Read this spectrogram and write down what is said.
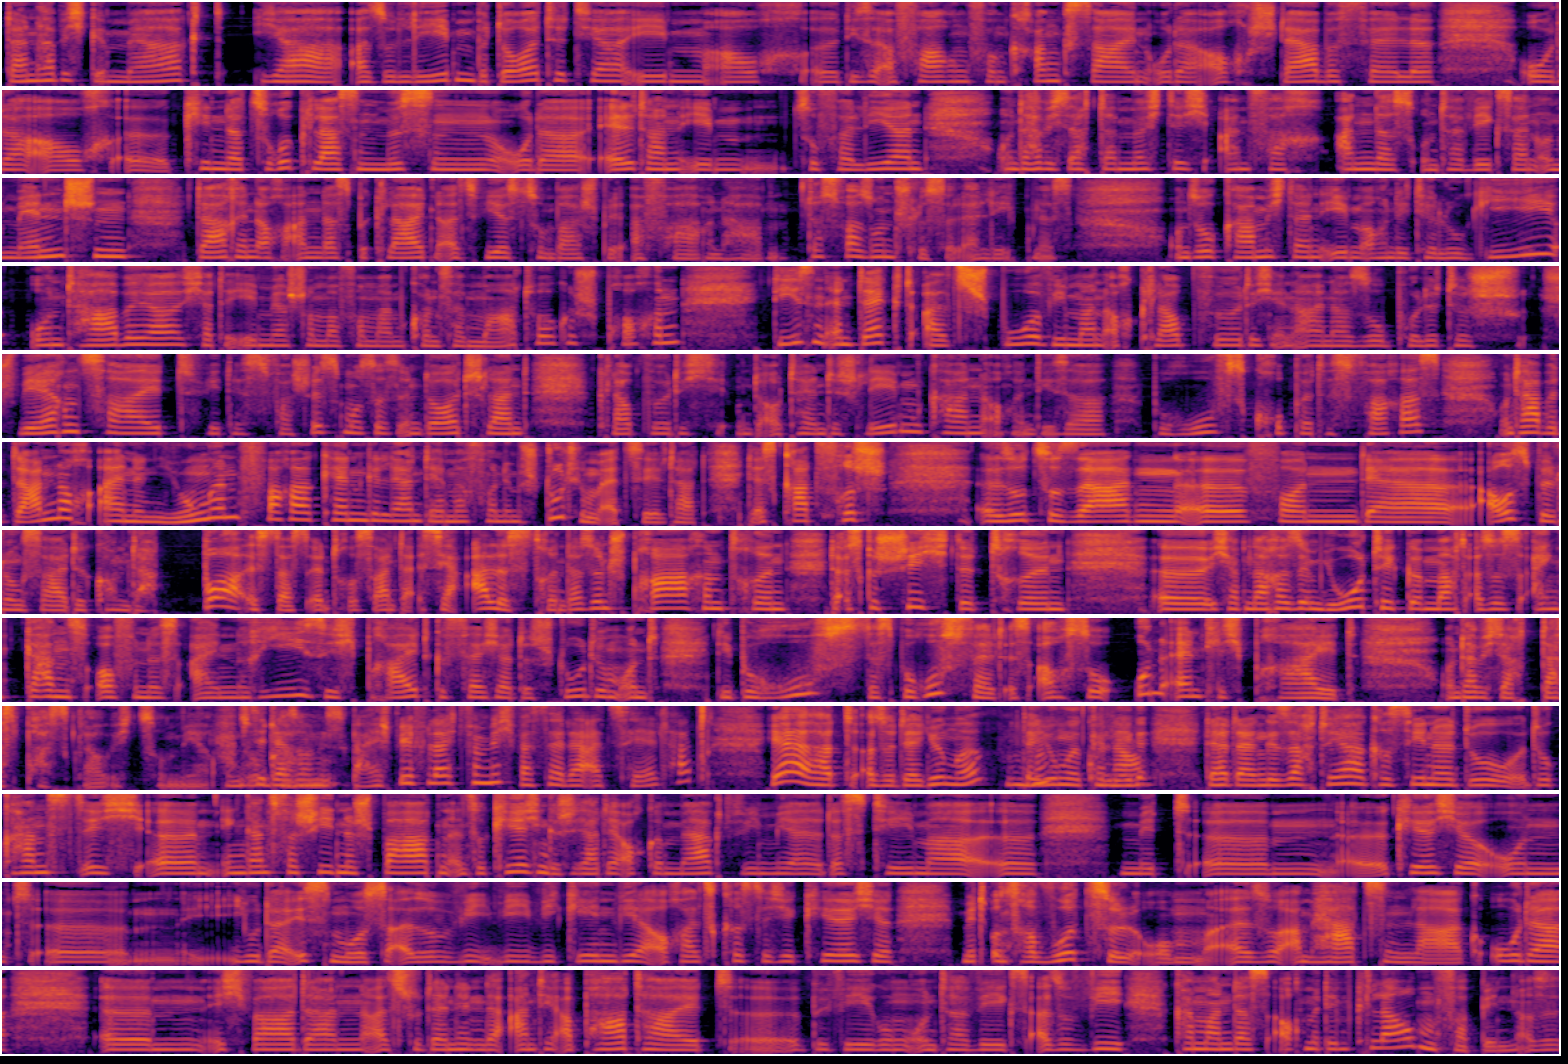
dann habe ich gemerkt, ja, also Leben bedeutet ja eben auch äh, diese Erfahrung von Kranksein oder auch Sterbefälle oder auch äh, Kinder zurücklassen müssen oder Eltern eben zu verlieren. Und da habe ich gesagt, da möchte ich einfach anders unterwegs sein und Menschen darin auch anders begleiten, als wir es zum Beispiel erfahren haben. Das war so ein Schlüsselerlebnis. Und so kam ich dann eben auch in die Theologie und habe ja, ich hatte eben ja schon mal von meinem Konfirmator gesprochen, diesen entdeckt als Spur, wie man auch glaubwürdig in einer so politisch schweren Zeit wie des Faschismus in Deutschland glaubwürdig und authentisch leben kann, auch in dieser Berufsgruppe des Pfarrers. Und habe dann noch einen jungen Pfarrer kennengelernt, der mir von dem Studium erzählt hat. Der ist gerade frisch äh, sozusagen äh, von der Ausbildungsseite kommt. Boah, ist das interessant, da ist ja alles drin, da sind Sprachen drin, da ist Geschichte drin. Äh, ich habe nachher Semiotik gemacht, also es ist ein ganz offenes, ein riesig breit gefächertes Studium und die Berufs, das Berufsfeld ist auch so unendlich breit. Und da habe ich gedacht, das passt, glaube ich, zu mir. Haben so Sie da so ein Beispiel vielleicht für mich, was er da erzählt hat? Ja, er hat, also der Junge, der mhm, junge Kollege, genau. der hat dann gesagt, ja, Christine, du, du kannst dich äh, in ganz verschiedene Sparten, also Kirchengeschichte, hat er auch gemerkt, wie mir das Thema äh, mit ähm, äh, Kirche und und äh, Judaismus. Also wie, wie, wie gehen wir auch als christliche Kirche mit unserer Wurzel um, also am Herzen lag. Oder ähm, ich war dann als Studentin in der Anti-Apartheid-Bewegung unterwegs. Also wie kann man das auch mit dem Glauben verbinden? Also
